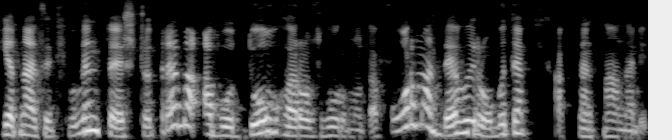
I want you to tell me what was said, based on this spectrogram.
15 хвилин те, що треба, або довга розгорнута форма, де ви робите акцент на аналіз.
